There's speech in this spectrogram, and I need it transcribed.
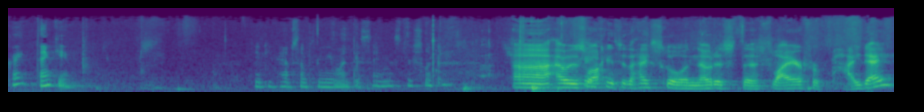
great, thank you. Did you have something you wanted to say, Mr. Schlichtman? Uh, I was walking through the high school and noticed the flyer for Pi Day.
